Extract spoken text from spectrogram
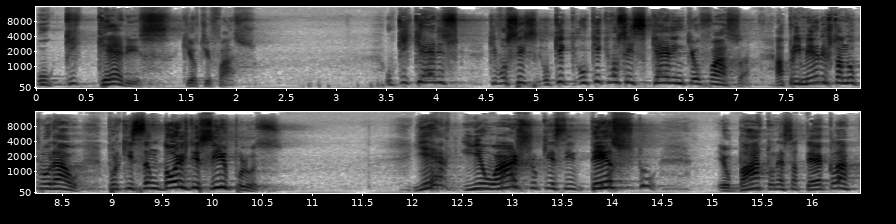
O que queres que eu te faça? O que queres que vocês, o que, o que vocês querem que eu faça? A primeira está no plural, porque são dois discípulos. E, é, e eu acho que esse texto, eu bato nessa tecla,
